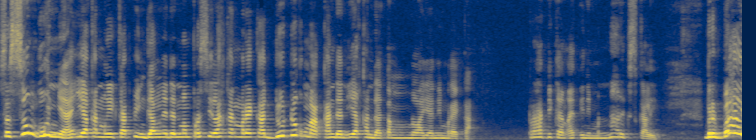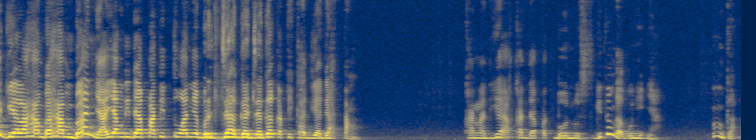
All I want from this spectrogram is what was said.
sesungguhnya ia akan mengikat pinggangnya dan mempersilahkan mereka duduk makan dan ia akan datang melayani mereka. Perhatikan ayat ini menarik sekali. Berbahagialah hamba-hambanya yang didapati tuannya berjaga-jaga ketika dia datang. Karena dia akan dapat bonus. Gitu nggak bunyinya? Enggak.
